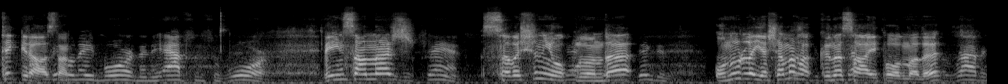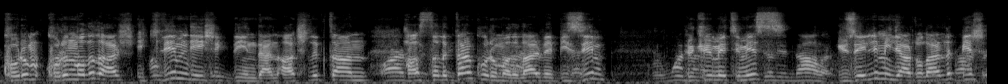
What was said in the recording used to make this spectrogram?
tek bir ağızdan. Ve insanlar savaşın yokluğunda onurla yaşama hakkına sahip olmalı. Korum, korunmalılar. İklim değişikliğinden, açlıktan, hastalıktan korunmalılar ve bizim For 100 hükümetimiz billion dollars. 150 milyar dolarlık bir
